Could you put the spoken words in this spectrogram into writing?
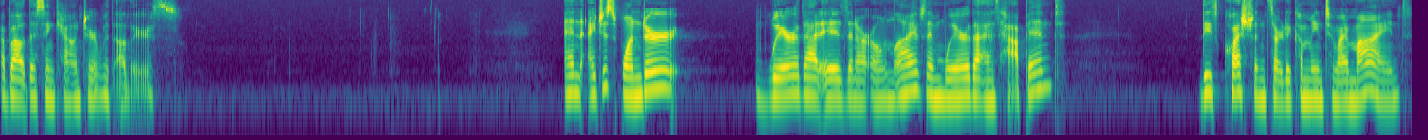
about this encounter with others. And I just wonder where that is in our own lives and where that has happened, these questions started coming to my mind.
